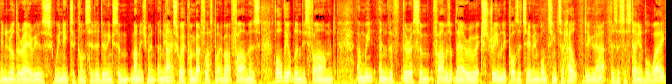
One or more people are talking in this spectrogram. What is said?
In other areas we need to consider doing some management. And Yeah. that's where coming back to the last point about farmers, all the upland is farmed, and we and the, there are some farmers up there who are extremely positive in wanting to help do that as a sustainable way,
